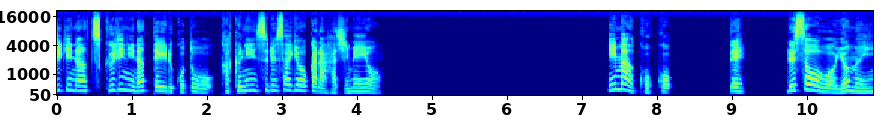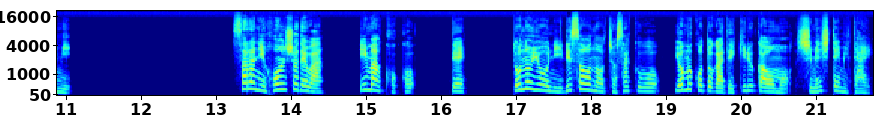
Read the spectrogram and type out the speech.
思議な作りになっていることを確認する作業から始めよう。今ここでルソーを読む意味。さらに本書では今ここでどのようにルソーの著作を読むことができるかをも示してみたい。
